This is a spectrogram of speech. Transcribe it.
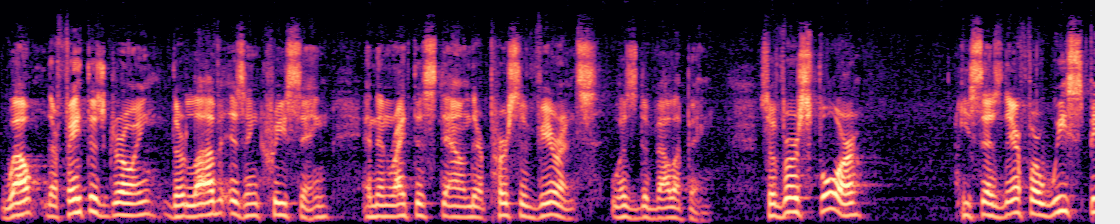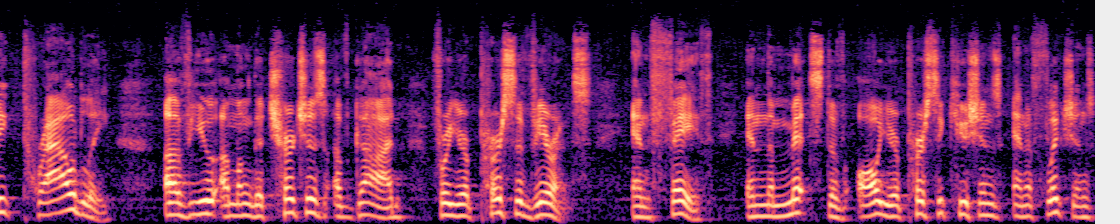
Well, their faith is growing, their love is increasing, and then write this down their perseverance was developing. So, verse 4, he says, Therefore, we speak proudly of you among the churches of God for your perseverance and faith in the midst of all your persecutions and afflictions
